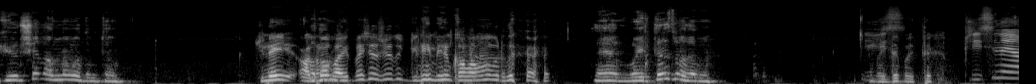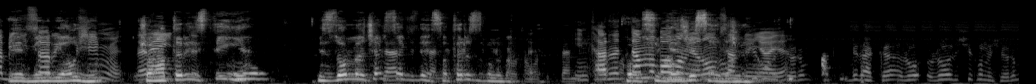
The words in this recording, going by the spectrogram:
Kürşat anlamadım tam. Güney adamı Adam- bayıltmaya çalışıyordu. Güney benim kafama vurdu. He, bayıttınız mı adamı? İyiyiz. bayıldık bayıldık. PC ne ya? beni Bilgisayar bir gibi bir alın şey ya. mi? Şu Nereye anahtarı gitti? isteyin ya. Biz zorla açarsak de satarız bunu bak. İnternetten mi Komşu bağlanıyorsun oğlum sen dünyaya? konuşuyorum. Bir dakika ro- rol dışı konuşuyorum.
